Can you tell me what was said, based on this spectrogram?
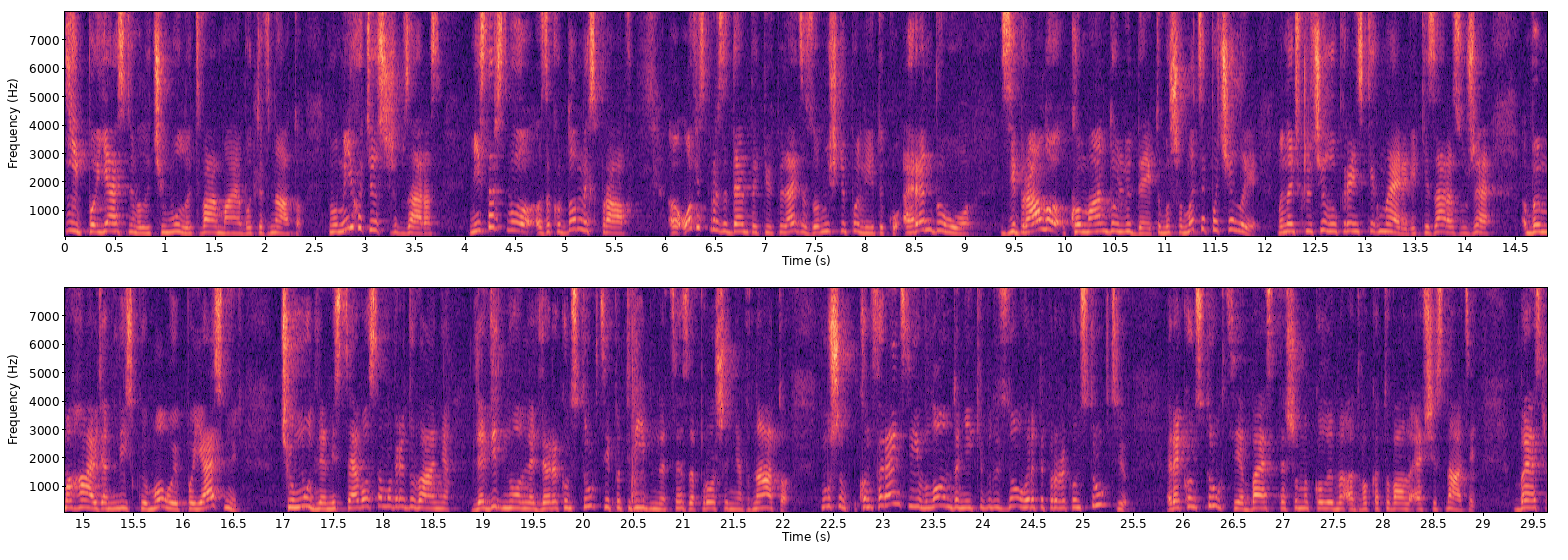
і пояснювали, чому Литва має бути в НАТО. Тому мені хотілося, щоб зараз Міністерство закордонних справ, е, офіс президента, який відповідає за зовнішню політику, РНБО зібрало команду людей, тому що ми це почали. Ми навіть включили українських мерів, які зараз вже вимагають англійською мовою, пояснюють. Чому для місцевого самоврядування, для відновлення, для реконструкції потрібне це запрошення в НАТО? Тому що конференції в Лондоні, які будуть знову говорити про реконструкцію, реконструкція без те, що ми коли ми адвокатували F-16, без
